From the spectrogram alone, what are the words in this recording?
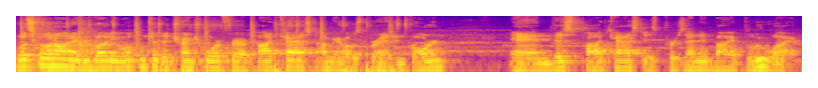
What's going on, everybody? Welcome to the Trench Warfare Podcast. I'm your host, Brandon Thorne, and this podcast is presented by Blue Wire.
